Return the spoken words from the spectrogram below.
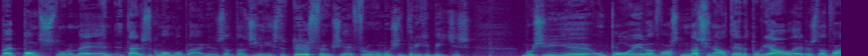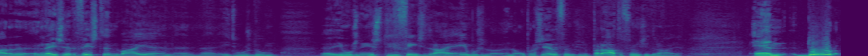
bij Panzerstorm. Hè, en, tijdens de commandoopleiding. Dus dat, dat is je instructeursfunctie. Hè. Vroeger moest je drie gebiedjes moest je ontplooien. Dat was nationaal territoriaal. Hè, dus dat waren reservisten waar je een, iets moest doen. Eh, je moest een instructieve functie draaien. En je moest een, operationele functie, een paratenfunctie draaien. En door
